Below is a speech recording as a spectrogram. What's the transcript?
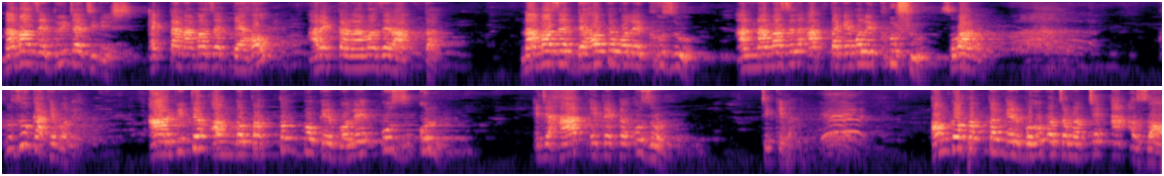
নামাজের দুইটা জিনিস, একটা নামাজের দেহ আর একটা নামাজের আত্মা। নামাজের দেহকে বলে খুজু, আর নামাজের আত্মাকে বলে খুশু। সুবাহ খুজু কাকে বলে? আরবিতে অঙ্গ প্রত্যঙ্গকে বলে উজ উন এই যে হাত, এটা একটা ওজন ঠিক কিনা? অঙ্গ প্রত্যঙ্গের বহু বচন হচ্ছে আজা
